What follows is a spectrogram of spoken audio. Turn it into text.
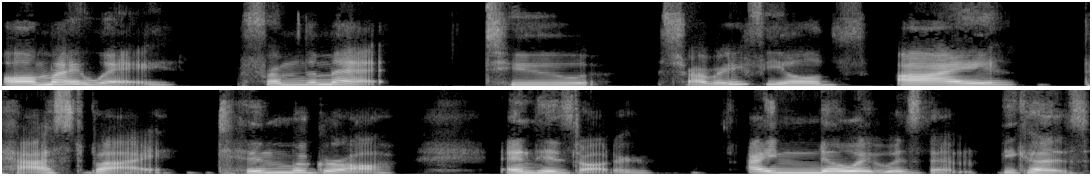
on my way from the Met to Strawberry Fields, I passed by Tim McGraw and his daughter. I know it was them because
